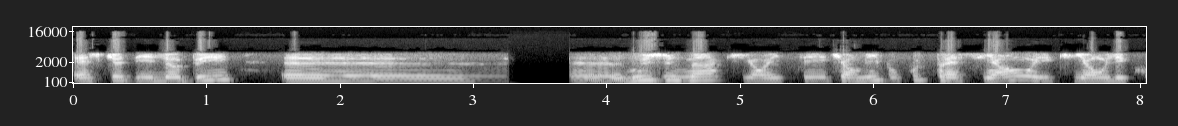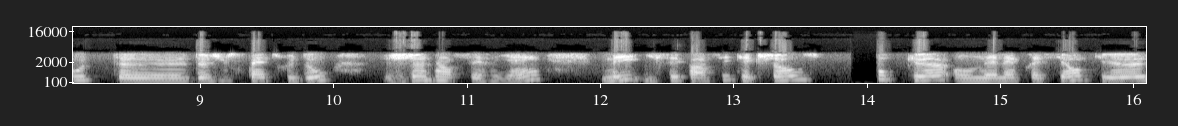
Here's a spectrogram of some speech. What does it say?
Est-ce a des lobbies euh, euh, musulmans qui ont été, qui ont mis beaucoup de pression et qui ont l'écoute euh, de Justin Trudeau? Je n'en sais rien, mais il s'est passé quelque chose pour qu'on ait l'impression que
